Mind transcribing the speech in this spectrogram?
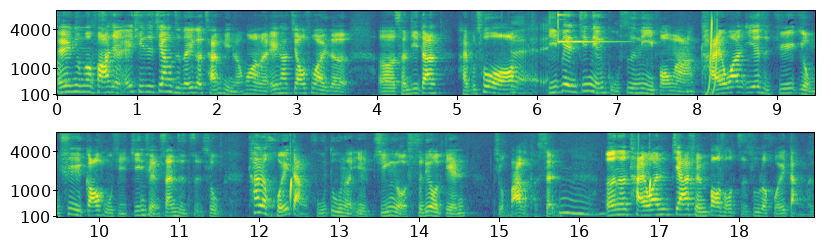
哎，你有没有发现？哎，其实这样子的一个产品的话呢，哎，它交出来的呃成绩单还不错哦。对。即便今年股市逆风啊，台湾 ESG 永续高股息精选三十指数，它的回档幅度呢，也仅有十六点。九八个 percent，嗯，而呢，台湾加权报酬指数的回档呢，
